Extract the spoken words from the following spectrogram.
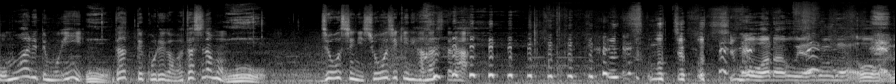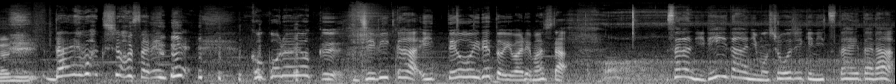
う思われてもいおいうだってこれが私だもん。おお上司に正直に話したら。その上司も笑うやろうな。おお何？大爆笑されて快く耳鼻科行っておいでと言われました。さらにリーダーにも正直に伝えたら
